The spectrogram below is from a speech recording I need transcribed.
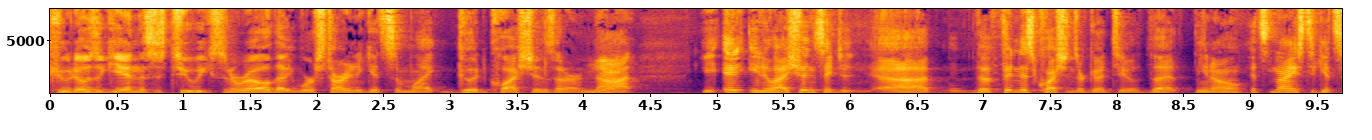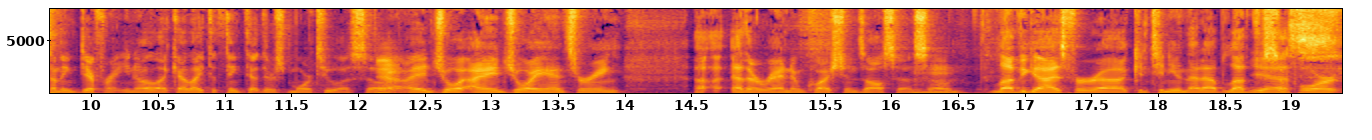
Kudos again. This is two weeks in a row that we're starting to get some like good questions that are not. You, and, you know, I shouldn't say just, uh, the fitness questions are good too. That you know, it's nice to get something different. You know, like I like to think that there's more to us. So Yeah. I enjoy I enjoy answering uh, other random questions also. So love you guys for uh, continuing that up. Love the Yes. support.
